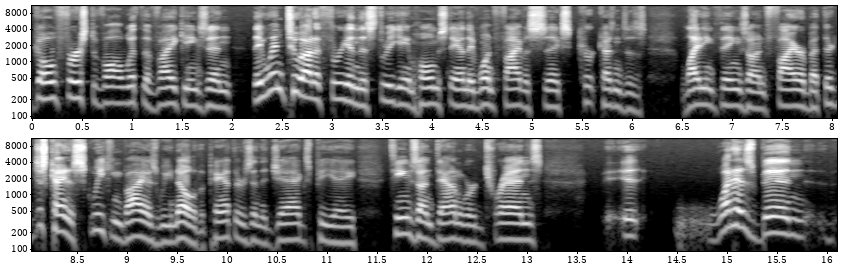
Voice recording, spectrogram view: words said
go first of all with the Vikings, and they win two out of three in this three game homestand. They've won five of six. Kirk Cousins is lighting things on fire, but they're just kind of squeaking by, as we know. The Panthers and the Jags, PA, teams on downward trends. It, what has been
